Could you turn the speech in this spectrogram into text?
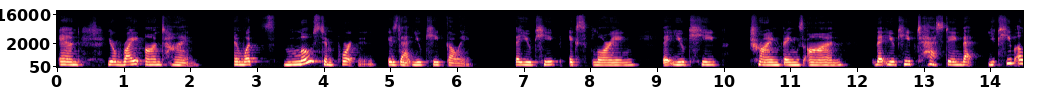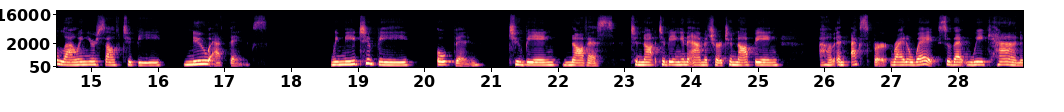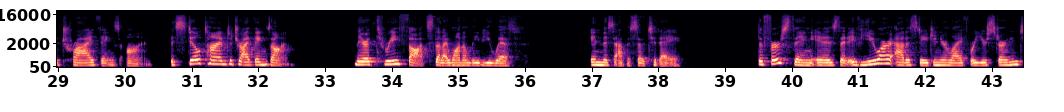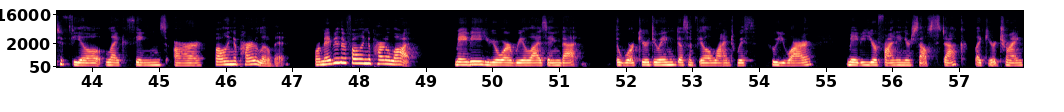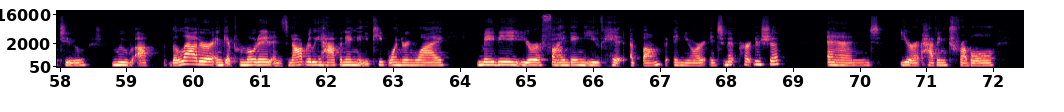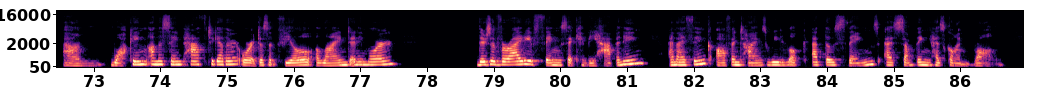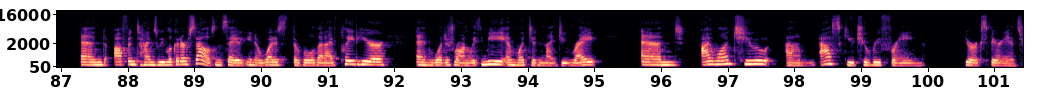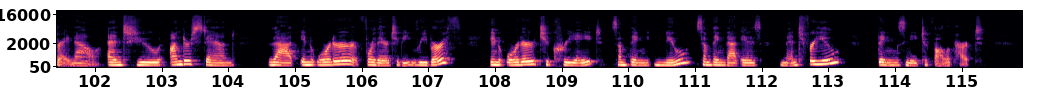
And you're right on time. And what's most important is that you keep going, that you keep exploring that you keep trying things on, that you keep testing, that you keep allowing yourself to be new at things. We need to be open to being novice, to not to being an amateur, to not being um, an expert right away, so that we can try things on. It's still time to try things on. There are three thoughts that I want to leave you with in this episode today. The first thing is that if you are at a stage in your life where you're starting to feel like things are falling apart a little bit, or maybe they're falling apart a lot, maybe you're realizing that the work you're doing doesn't feel aligned with who you are. Maybe you're finding yourself stuck, like you're trying to move up the ladder and get promoted, and it's not really happening, and you keep wondering why. Maybe you're finding you've hit a bump in your intimate partnership and you're having trouble um, walking on the same path together or it doesn't feel aligned anymore. there's a variety of things that can be happening. And I think oftentimes we look at those things as something has gone wrong. And oftentimes we look at ourselves and say, you know, what is the role that I've played here? And what is wrong with me? And what didn't I do right? And I want to um, ask you to reframe your experience right now and to understand that in order for there to be rebirth, in order to create something new, something that is meant for you, things need to fall apart.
